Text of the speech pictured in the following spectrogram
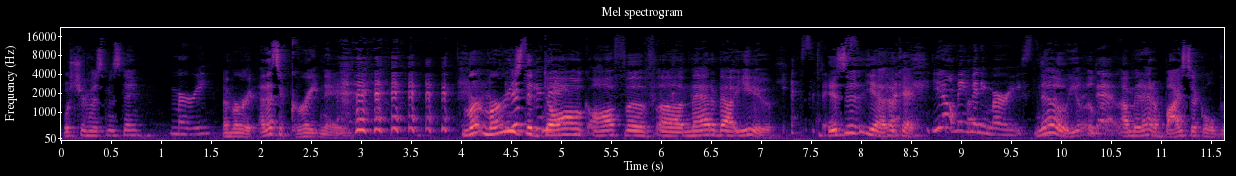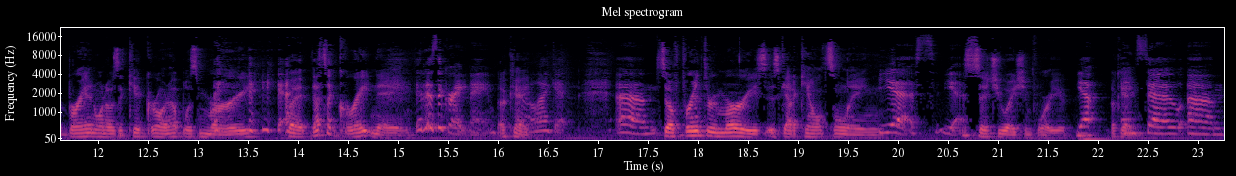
what's your husband's name? Murray. Uh, Murray. Uh, that's a great name. Mur- Murray's the dog off of uh, Mad About You. Yes, it Is it? Yeah. Okay. You don't meet many Murrays. No, you, No. I mean, I had a bicycle. The brand when I was a kid growing up was Murray, Yeah. but that's a great name. It is a great name. Okay. I like it. Um, So, friend through Murray's has got a counseling yes, yes. situation for you. Yep. Okay. And so, um,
